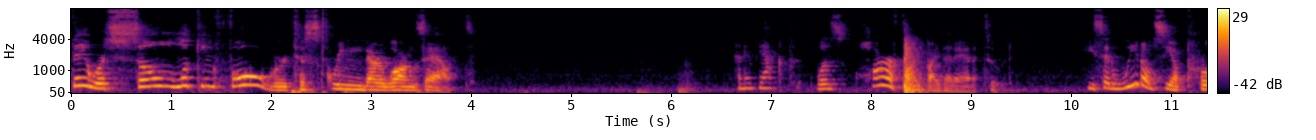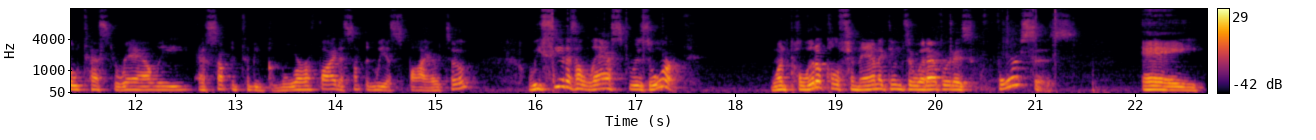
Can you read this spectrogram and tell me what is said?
They were so looking forward to screaming their lungs out. And Yaakov was horrified by that attitude. He said, We don't see a protest rally as something to be glorified, as something we aspire to. We see it as a last resort. When political shenanigans or whatever it is forces a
